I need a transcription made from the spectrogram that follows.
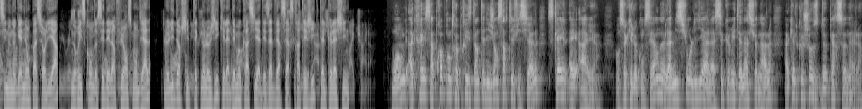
Si nous ne gagnons pas sur l'IA, nous risquons de céder l'influence mondiale, le leadership technologique et la démocratie à des adversaires stratégiques tels que la Chine. Wang a créé sa propre entreprise d'intelligence artificielle, Scale AI. En ce qui le concerne, la mission liée à la sécurité nationale a quelque chose de personnel.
